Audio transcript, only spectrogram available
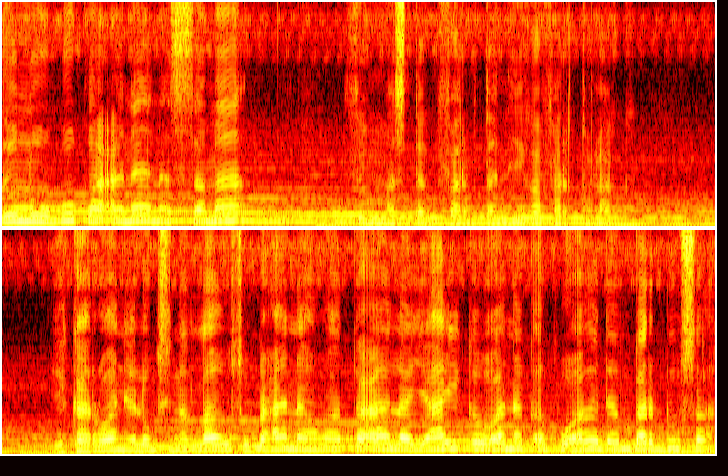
dhunubuka anana sama thumma stagfartani ghafartu lak ikaruan along sin Allah subhanahu wa ta'ala yahay kau anak apu Adam bardusa.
